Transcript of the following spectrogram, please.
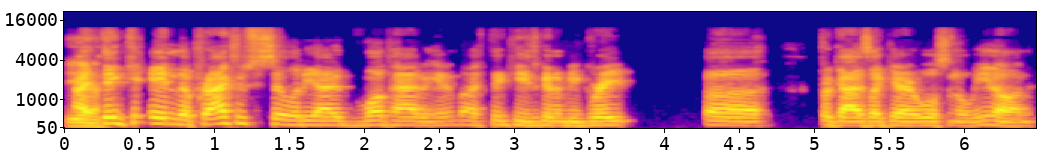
yeah. I think in the practice facility, I love having him. I think he's going to be great uh, for guys like Garrett Wilson to lean on.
